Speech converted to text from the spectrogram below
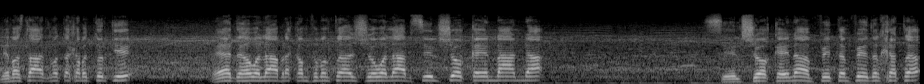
لمصلحة المنتخب التركي. هذا هو اللاعب رقم 18 هو اللاعب سيلشوك إينان سيلشوك إينان في تنفيذ الخطأ.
